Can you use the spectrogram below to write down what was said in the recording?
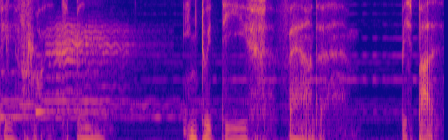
viel Freude beim intuitiv werden. Bis bald.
